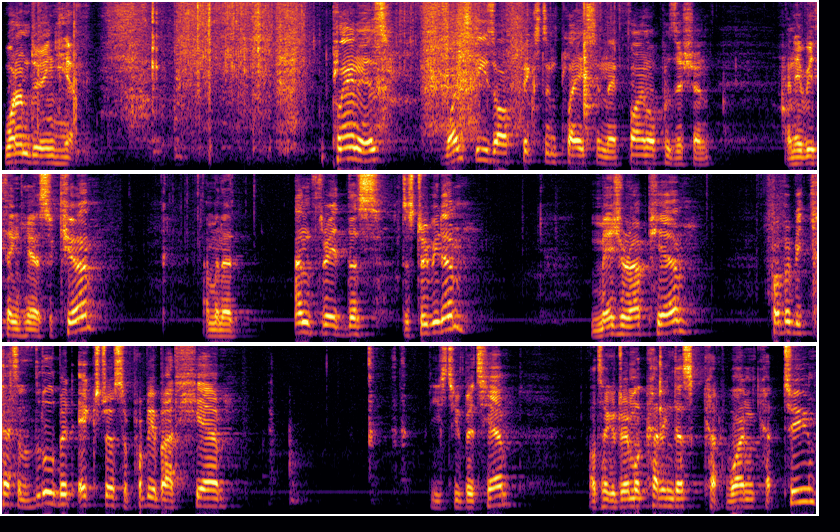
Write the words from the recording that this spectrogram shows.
what I'm doing here. Plan is, once these are fixed in place in their final position and everything here secure, I'm going to unthread this distributor, measure up here, probably cut a little bit extra, so probably about here, these two bits here, I'll take a Dremel cutting disc, cut one, cut two,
